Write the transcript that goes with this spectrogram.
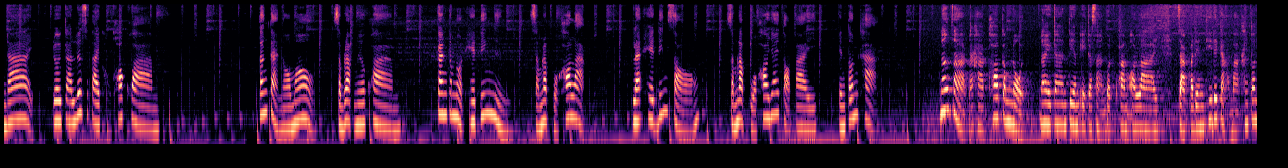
ำได้ โดยการเลือกสไตล์ของข้อความ ตั้งแต่ normal สำหรับเนื้อความ การกำหนด heading 1สำหรับหัวข้อหลัก และ heading 2สำหรับหัวข้อย่อยต่อไป เป็นต้นค่ะ นอกจากนะคะข้อกำหนดในการเตรียมเอกสารบทความออนไลน์ จากประเด็นที่ได้กล่าวมาข้างต้น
